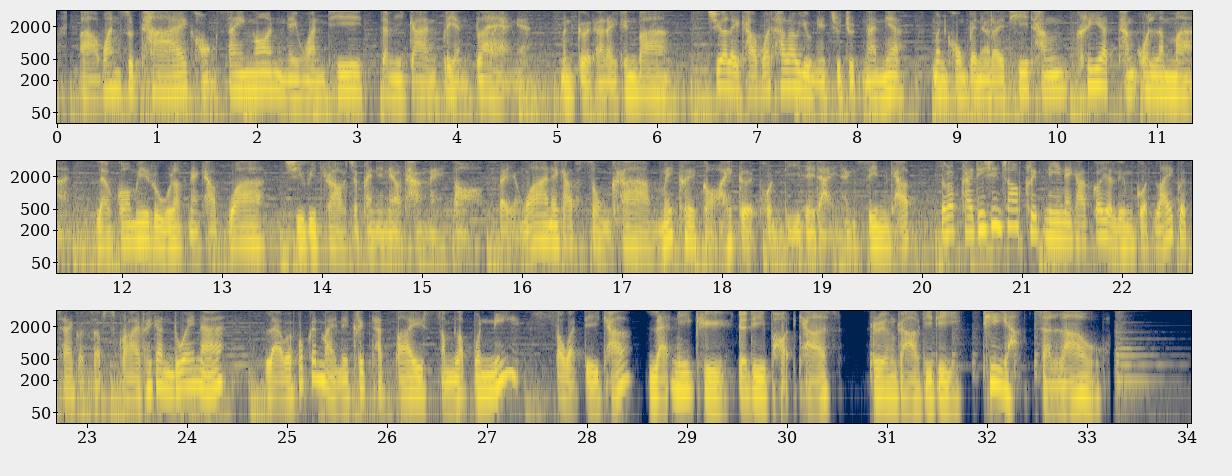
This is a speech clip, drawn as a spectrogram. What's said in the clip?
วันสุดท้ายของไส้ง่อนในวันที่จะมีการเปลี่ยนแปลงเนี่ย มันเกิดอะไรขึ้นบ้าง เชื่อเลยครับว่าถ้าเราอยู่ในจุดๆนั้นเนี่ยมันคงเป็นอะไรที่ทั้งเครียดทั้งอนลหมานแล้วก็ไม่รู้หรอกนะครับว่าชีวิตเราจะไปในแนวทางไหนต่อ แต่อย่างว่านะครับสงครามไม่เคยก่อให้เกิดผลดีใด ๆ ทั้งสิ้นครับสำหรับใครที่ชื่นชอบคลิปนี้นะครับก็อย่าลืมกดไลค์กดแชร์กด subscribe ให้กันด้วยนะ แล้วไว้พบกันใหม่ในคลิปถัดไปสำหรับวันนี้ สวัสดีครับ และนี่คือ The D Podcast เรื่องราวดีๆ ที่อยากจะเล่า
